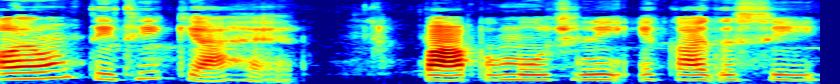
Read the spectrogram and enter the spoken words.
एवं तिथि क्या है? पाप मोचनी एकादशी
